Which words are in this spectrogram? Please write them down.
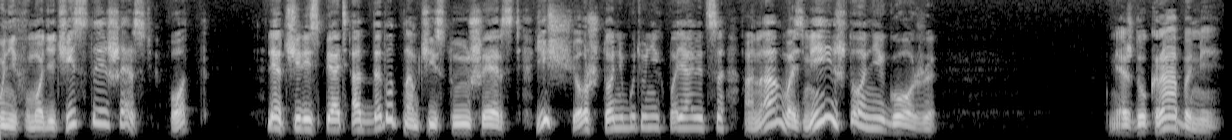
У них в моде чистая шерсть. Вот. Лет через пять отдадут нам чистую шерсть, еще что-нибудь у них появится, а нам возьми, что негоже. Между крабами,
